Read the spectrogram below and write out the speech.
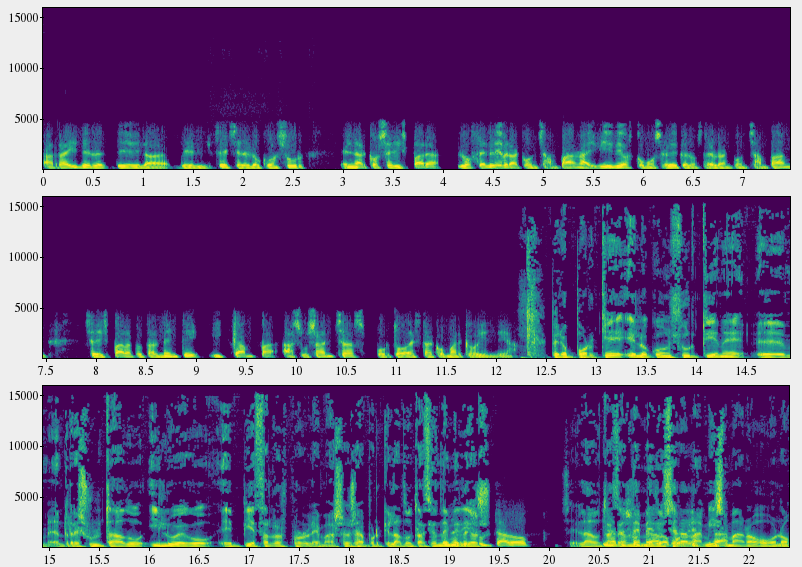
A raíz de, la, del cese del Oconsur, el narco se dispara, lo celebra con champán, hay vídeos como se ve que lo celebran con champán, se dispara totalmente y campa a sus anchas por toda esta comarca hoy en día. Pero ¿por qué el Oconsur tiene eh, resultado y luego empiezan los problemas? O sea, porque la dotación de medios... Resultado, la dotación de medios era la misma, ¿no? ¿O no?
